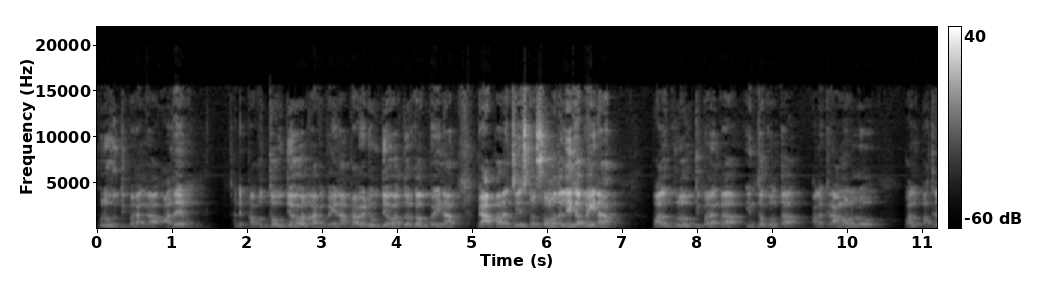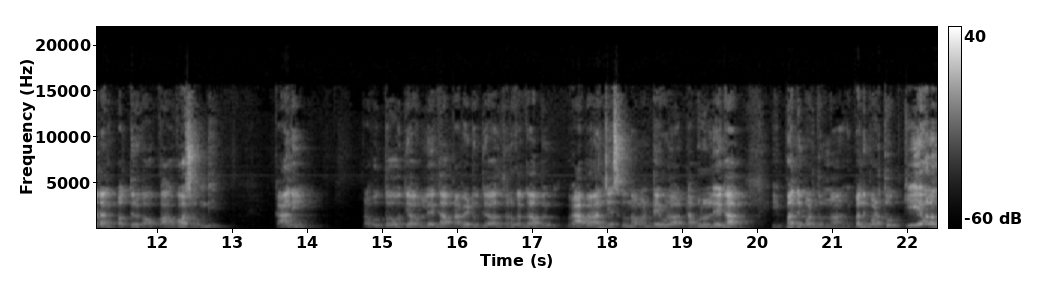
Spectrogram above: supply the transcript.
కులవృత్తి పరంగా ఆదాయం ఉంది. అంటే ప్రభుత్వ ఉద్యోగాలు రాకపోయినా ప్రైవేటు ఉద్యోగాలు దొరకకపోయినా వ్యాపారం చేసుకున్న సోమత లేకపోయినా వాళ్ళ కులవృత్తి పరంగా ఎంతో కొంత వాళ్ళ గ్రామాలలో వాళ్ళు బతకడానికి బతుకు ఒక అవకాశం ఉంది. కానీ ప్రభుత్వ ఉద్యోగాలు లేక ప్రైవేట్ ఉద్యోగాలు దొరకక వ్యాపారం చేసుకుందామంటే కూడా డబ్బులు లేక ఇబ్బంది పడుతున్నా ఇబ్బంది పడుతూ కేవలం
